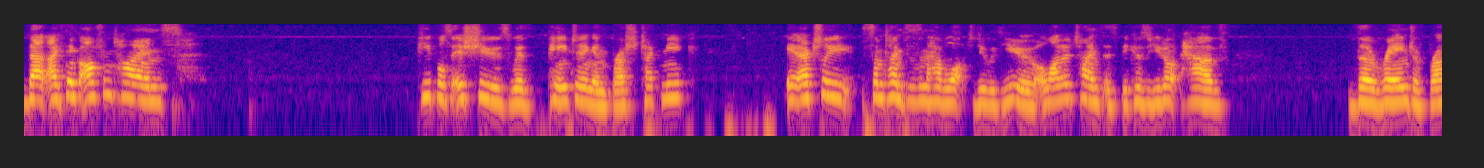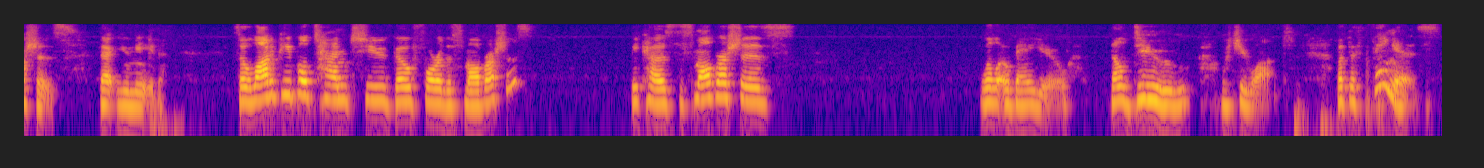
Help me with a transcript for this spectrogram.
that I think oftentimes people's issues with painting and brush technique it actually sometimes doesn't have a lot to do with you. A lot of times it's because you don't have the range of brushes that you need. So a lot of people tend to go for the small brushes because the small brushes will obey you. They'll do what you want. But the thing is,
